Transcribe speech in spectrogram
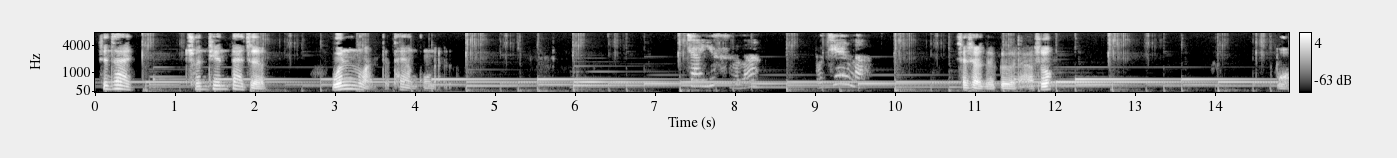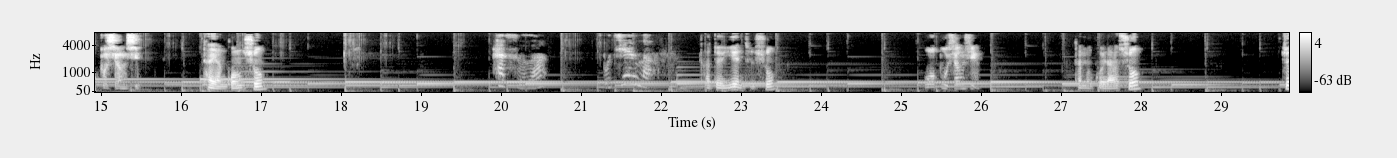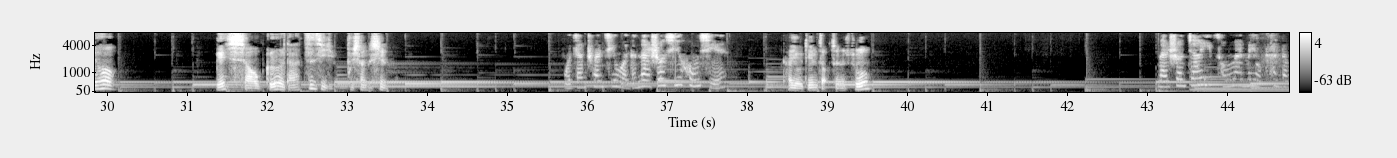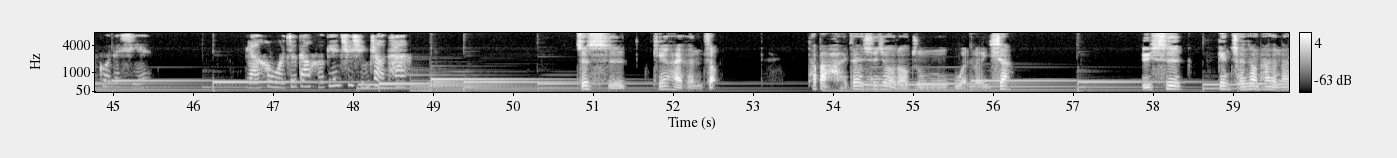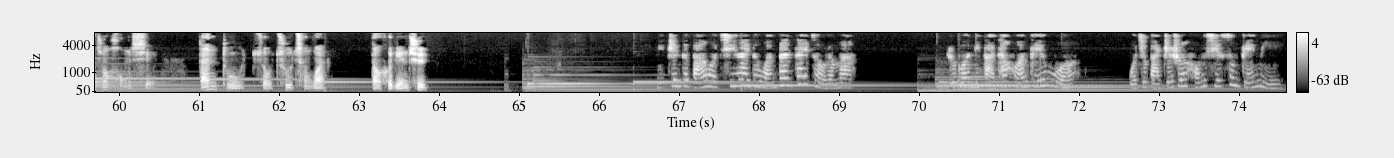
现在，春天带着温暖的太阳光来了。嘉怡死了。小小的哥哥达说：“我不相信。”太阳光说：“他死了，不见了。”他对燕子说：“我不相信。”他们回答说：“最后，连小格尔达自己也不相信了。”我将穿起我的那双新红鞋。他有天早晨说。买双佳一从来没有看到过的鞋，然后我就到河边去寻找它。这时天还很早，他把还在睡觉的老祖母吻了一下，于是便穿上他的那双红鞋，单独走出城外，到河边去。真的把我亲爱的玩伴带走了吗？如果你把它还给我。我就把这双红鞋送给你。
